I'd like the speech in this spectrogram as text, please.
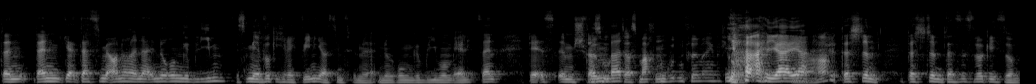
Dann, dann, ja, das ist mir auch noch in Erinnerung geblieben. Ist mir wirklich recht wenig aus dem Film in Erinnerung geblieben, um ehrlich zu sein. Der ist im Das, Schwimmbad. das macht einen guten Film eigentlich Ja, aus. ja, ja, Das stimmt. Das stimmt. Das ist wirklich so.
